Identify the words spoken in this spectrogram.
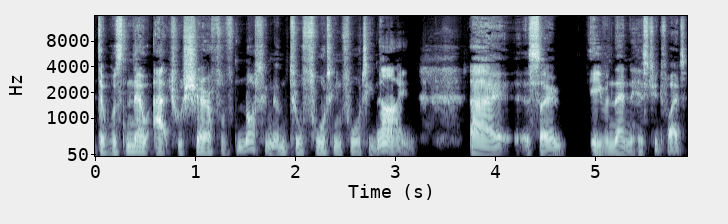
There was no actual sheriff of Nottingham till 1449. Uh, so even then, history divides.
